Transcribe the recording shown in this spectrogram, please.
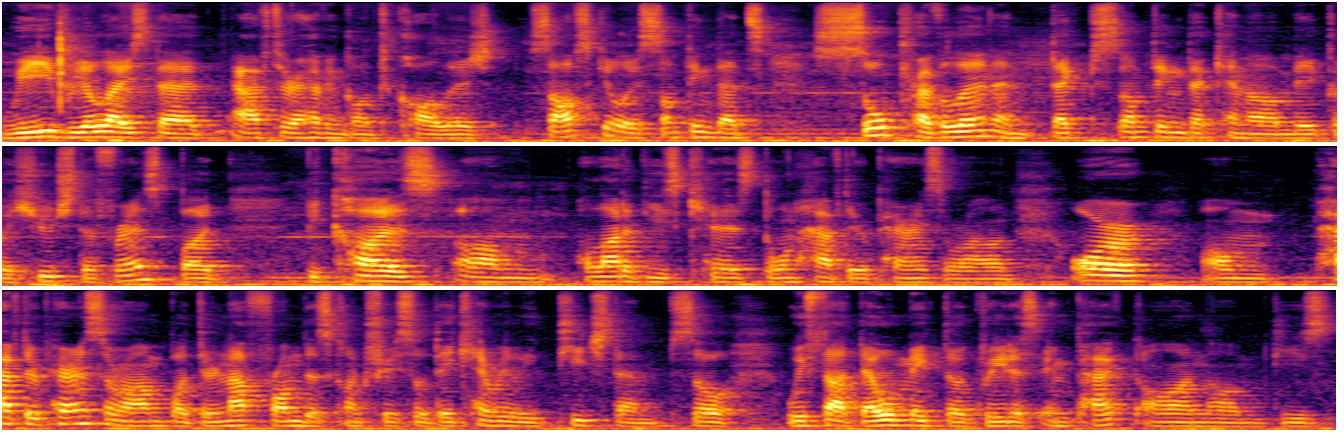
we realized that after having gone to college, soft skill is something that's so prevalent and that's something that can uh, make a huge difference. But because um, a lot of these kids don't have their parents around or um, have their parents around but they're not from this country so they can't really teach them. So we thought that would make the greatest impact on um, these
